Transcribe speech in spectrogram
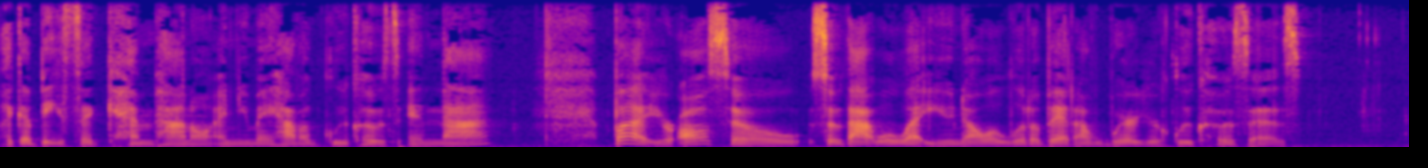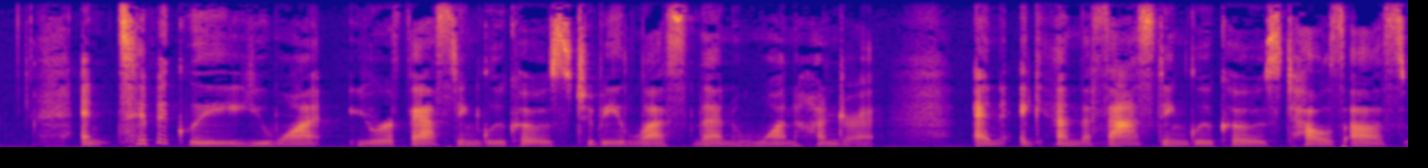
like a basic chem panel, and you may have a glucose in that but you're also so that will let you know a little bit of where your glucose is. And typically, you want your fasting glucose to be less than 100. And again, the fasting glucose tells us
